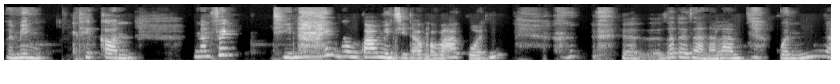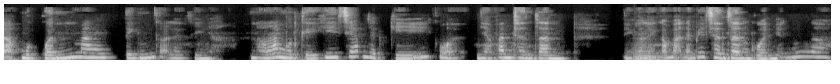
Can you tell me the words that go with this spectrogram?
với mình. Thế còn non-fic thì non-fic hôm qua mình chỉ đọc có ba cuốn. Rất đơn giản nó là cuốn một cuốn mang tính gọi là gì nhỉ nó là một cái ghi chép nhật ký của nhà văn Trần Dần. Thì có lẽ ừ các bạn đã biết Trần Dần của những uh,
